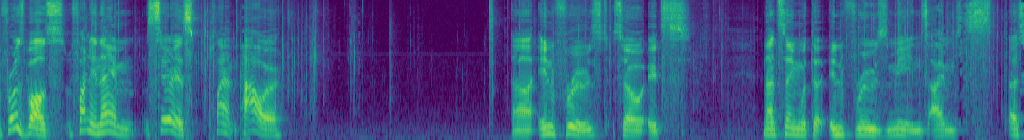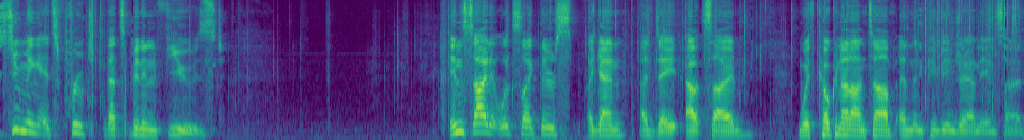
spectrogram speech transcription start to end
Frooze balls, funny name, serious plant power. Uh, infused, so it's not saying what the infused means. I'm assuming it's fruit that's been infused. Inside it looks like there's, again, a date outside with coconut on top and then PB&J on the inside.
